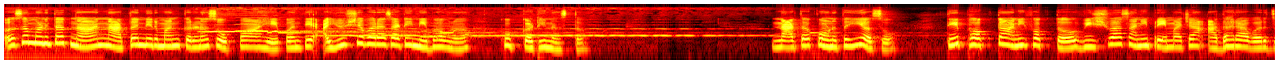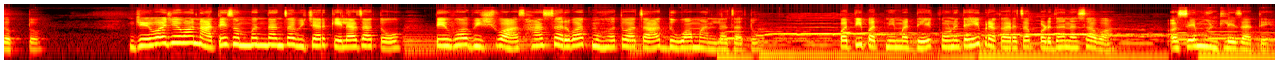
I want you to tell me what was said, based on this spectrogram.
असं म्हणतात ना नातं निर्माण करणं सोपं आहे पण ते आयुष्यभरासाठी निभावणं खूप कठीण असतं. नातं कोणतंही असो ते फक्त आणि फक्त विश्वास आणि प्रेमाच्या आधारावर जगतं. जेव्हा जेव्हा नातेसंबंधांचा विचार केला जातो तेव्हा विश्वास हा सर्वात महत्त्वाचा दुवा मानला जातो. पती पत्नीमध्ये कोणत्याही प्रकारचा पडदा नसावा असे म्हटले जाते.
